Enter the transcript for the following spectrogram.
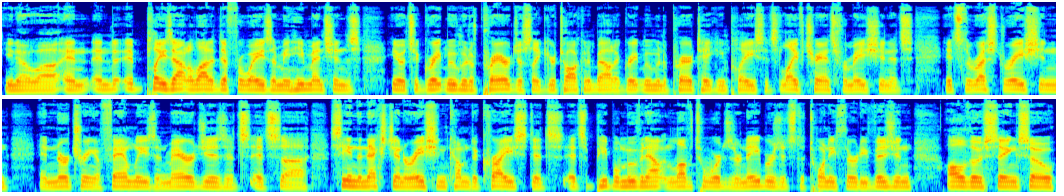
you know, uh, and and it plays out in a lot of different ways. I mean, he mentions, you know, it's a great movement of prayer, just like you're talking about, a great movement of prayer taking place. It's life transformation. It's it's the restoration and nurturing of families and marriages. It's it's uh, seeing the next generation come to Christ. It's it's people moving out in love towards their neighbors. It's the 2030 vision. All of those things. So,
